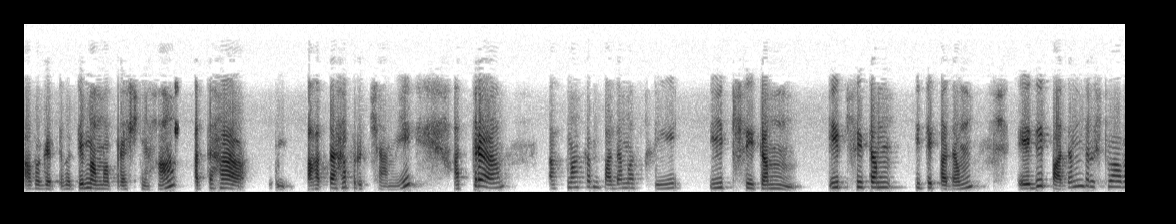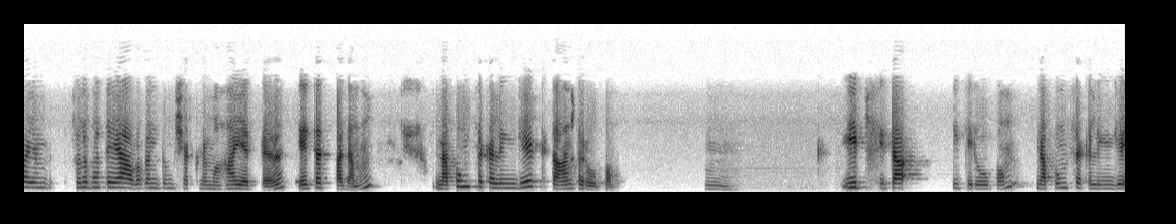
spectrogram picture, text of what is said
अवगतवती मम प्रश्नः। अतः अतः पृच्छामि। अत्र अस्माकं पदमस्ति ईप्सितम्। ईप्सितम् इति पदं यदि पदं दृष्ट्वा वयं सुलभतया अवगन्तुं शक्नुमः यत् एतत् पदं नपुंसकलिङ्गे क्तान्तरूपम्। हम्म। ईप्सित इति रूपं नपुंसकलिङ्गे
